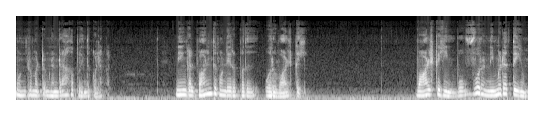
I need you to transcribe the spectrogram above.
ஒன்று மட்டும் நன்றாக புரிந்து கொள்ளுங்கள். நீங்கள் வாழ்ந்து கொண்டிருப்பது ஒரு வாழ்க்கை. வாழ்க்கையின் ஒவ்வொரு நிமிடத்தையும்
